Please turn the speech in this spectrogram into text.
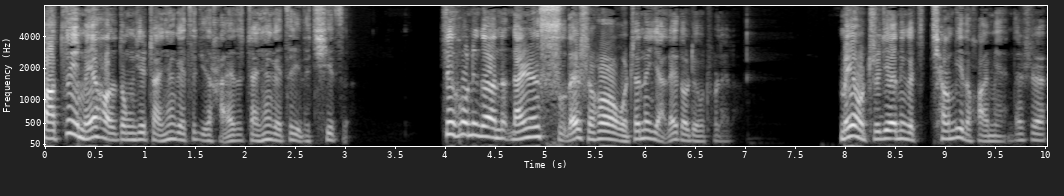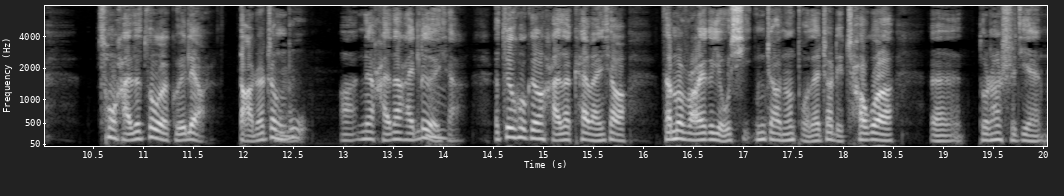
把最美好的东西展现给自己的孩子，展现给自己的妻子。最后那个男人死的时候，我真的眼泪都流出来了。没有直接那个枪毙的画面，但是冲孩子做个鬼脸，打着正步、啊，那孩子还乐一下。最后跟孩子开玩笑，咱们玩一个游戏，你只要能躲在这里超过呃多长时间，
